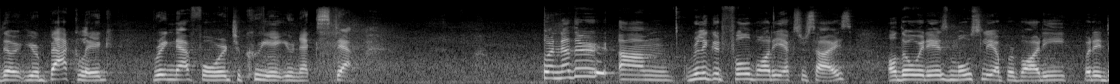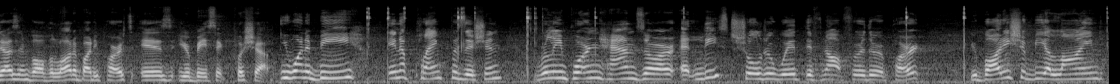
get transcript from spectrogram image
the, your back leg, bring that forward to create your next step. So another um, really good full body exercise although it is mostly upper body, but it does involve a lot of body parts, is your basic push-up. You wanna be in a plank position. Really important, hands are at least shoulder width, if not further apart. Your body should be aligned,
